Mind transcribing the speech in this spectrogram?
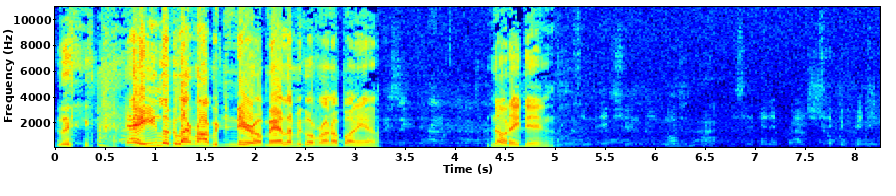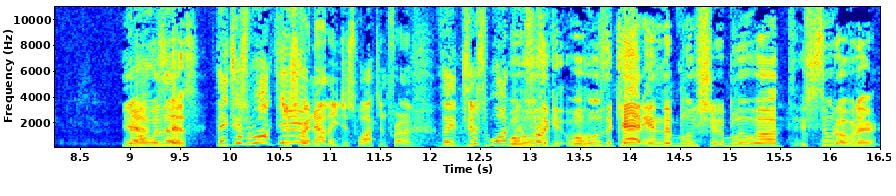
hey, he looking like Robert De Niro, man. Let me go run up on him. No, they didn't. Yeah. When was this? they just walked in. just right now, they just walked in front of him. They just walked Well, in. who's front. the well, who's the cat in the blue sh- blue uh, suit over there?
